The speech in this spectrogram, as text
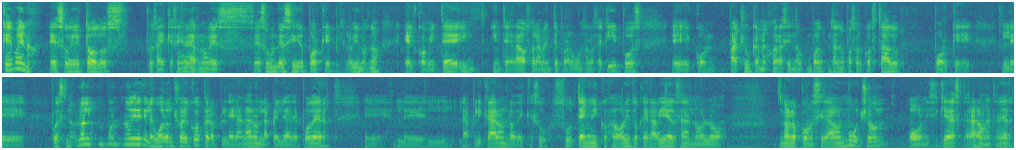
Que bueno, eso de todos, pues hay que señalar, ¿no? Es, es un decir porque, pues ya lo vimos, ¿no? El comité integrado solamente por algunos de los equipos, eh, con Pachuca mejor haciendo, dando paso al costado, porque le pues no, no, diré que le jugaron chueco, pero le ganaron la pelea de poder. Eh, le, aplicaron lo de que su, técnico favorito, que era Bielsa, no lo, no lo consideraron mucho. o ni siquiera esperaron a tener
